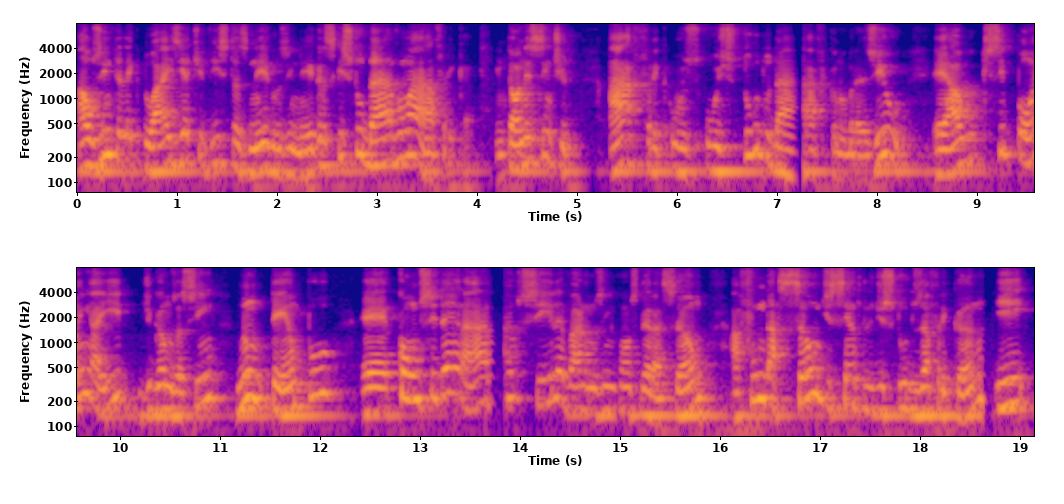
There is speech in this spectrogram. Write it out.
aos intelectuais e ativistas negros e negras que estudavam a África. Então, nesse sentido, África, os, o estudo da África no Brasil é algo que se põe aí, digamos assim, num tempo é, considerável se levarmos em consideração a fundação de centros de estudos africanos e,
